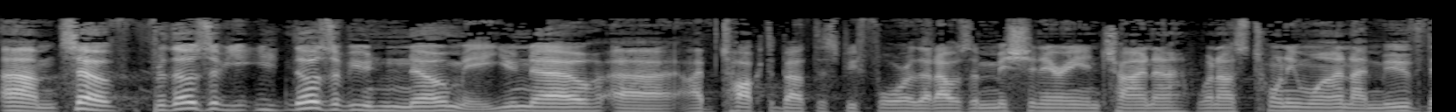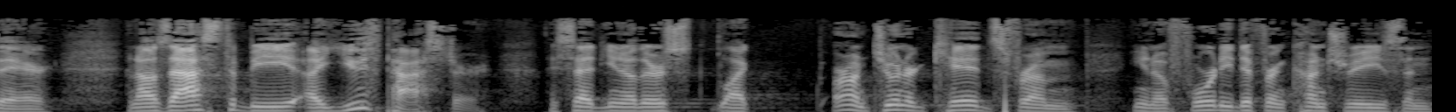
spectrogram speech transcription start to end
Um, so, for those of you, you, those of you who know me, you know uh, I've talked about this before that I was a missionary in China. When I was 21, I moved there, and I was asked to be a youth pastor. They said, you know, there's like around 200 kids from you know 40 different countries, and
